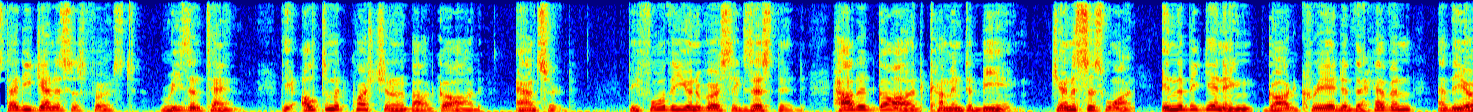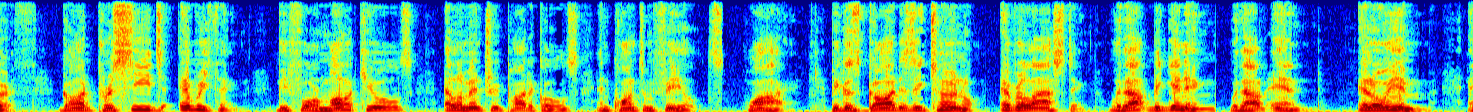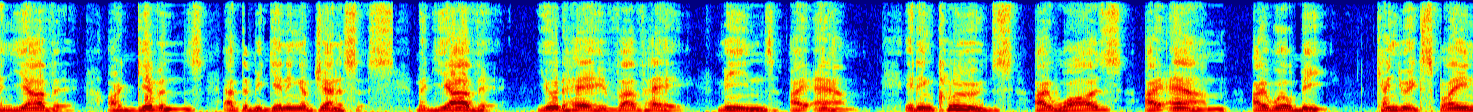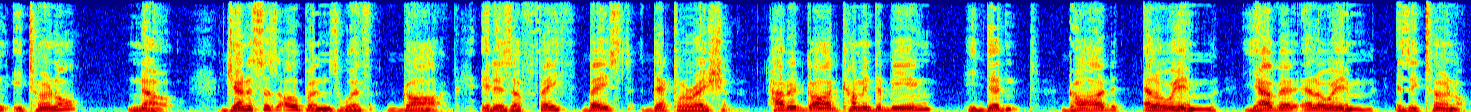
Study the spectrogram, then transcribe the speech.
Study Genesis first. Reason 10. The ultimate question about God answered. Before the universe existed, how did God come into being? Genesis 1. In the beginning, God created the heaven and the earth. God precedes everything before molecules, elementary particles, and quantum fields. Why? Because God is eternal, everlasting, without beginning, without end. Elohim and Yahweh are givens at the beginning of Genesis. But Yahweh, Yud-He, Vav-He, means I am. It includes I was, I am, I will be. Can you explain eternal? No. Genesis opens with God. It is a faith-based declaration. How did God come into being? He didn't. God, Elohim, Yahweh Elohim, is eternal.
